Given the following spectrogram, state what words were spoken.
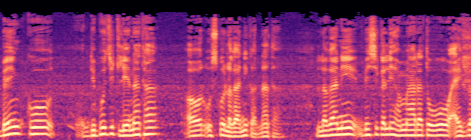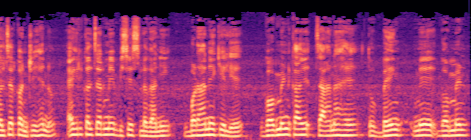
बैंक को डिपॉजिट लेना था और उसको लगानी करना था। लगानी बेसिकली हमारा तो वो एग्रीकल्चर कंट्री है ना। एग्रीकल्चर में विशेष लगानी बढ़ाने के लिए गवर्नमेंट का चाहना है तो बैंक में गवर्नमेंट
